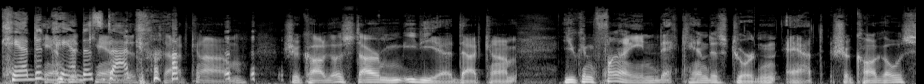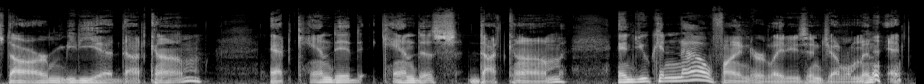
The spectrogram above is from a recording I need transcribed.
CandidCandace.com, ChicagoStarMedia.com. You can find Candace Jordan at ChicagoStarMedia.com, at CandidCandace.com, and you can now find her, ladies and gentlemen, at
